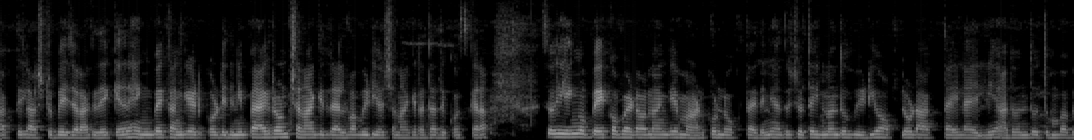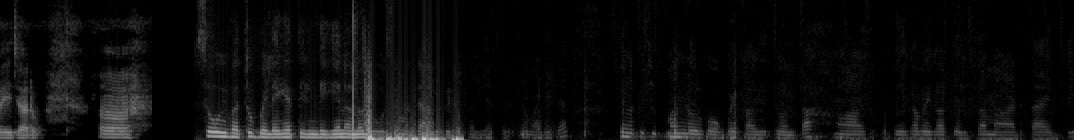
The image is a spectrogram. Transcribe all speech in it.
ಆಗ್ತಿಲ್ಲ, ಅಷ್ಟು ಬೇಜಾರಾಗ್ತಿದೆ. ಯಾಕೆಂದರೆ ಹೆಂಗೆ ಬೇಕು ಹಂಗೆ ಇಟ್ಕೊಂಡಿದ್ದೀನಿ ಬ್ಯಾಕ್ಗ್ರೌಂಡ್ ಚೆನ್ನಾಗಿದ್ರೆ ಅಲ್ವಾ ವೀಡಿಯೋ ಚೆನ್ನಾಗಿರೋದು ಅದಕ್ಕೋಸ್ಕರ. ಸೊ ಹೆಂಗೋ ಬೇಕೋ ಬೇಡೋ ಅನ್ನಂಗೆ ಮಾಡ್ಕೊಂಡು ಹೋಗ್ತಾ ಇದ್ದೀನಿ ಅದ್ರ ಜೊತೆ ಇನ್ನೊಂದು ವೀಡಿಯೋ ಅಪ್ಲೋಡ್ ಆಗ್ತಾ ಇಲ್ಲ ಇಲ್ಲಿ. ಅದೊಂದು ತುಂಬ ಬೇಜಾರು. ಸೊ ಇವತ್ತು ಬೆಳಗ್ಗೆ ತಿಂಡಿಗೆ ನಾನು ದೋಸೆ ಮತ್ತು ಆಲೂಗಡ್ಡೆ ಪಲ್ಯ ಚಟ್ನಿ ಮಾಡಿದ್ದೆ. ಸೊ ಇವತ್ತು ಚಿಕ್ಕಮಂಗ್ಳೂರಿಗೆ ಹೋಗಬೇಕಾಗಿತ್ತು ಅಂತ. ಬೇಗ ಬೇಗ ಕೆಲಸ ಮಾಡ್ತಾ ಇದ್ವಿ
